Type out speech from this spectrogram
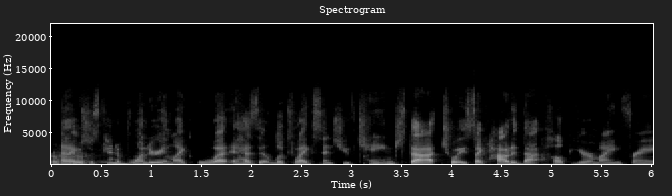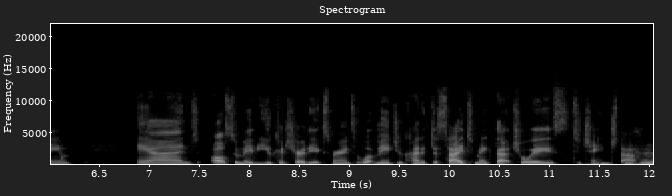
Uh-huh. And I was uh-huh. just kind of wondering like what has it looked like since you've changed that choice? Like how did that help your mind frame? And also maybe you could share the experience of what made you kind of decide to make that choice to change that. Mm-hmm.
